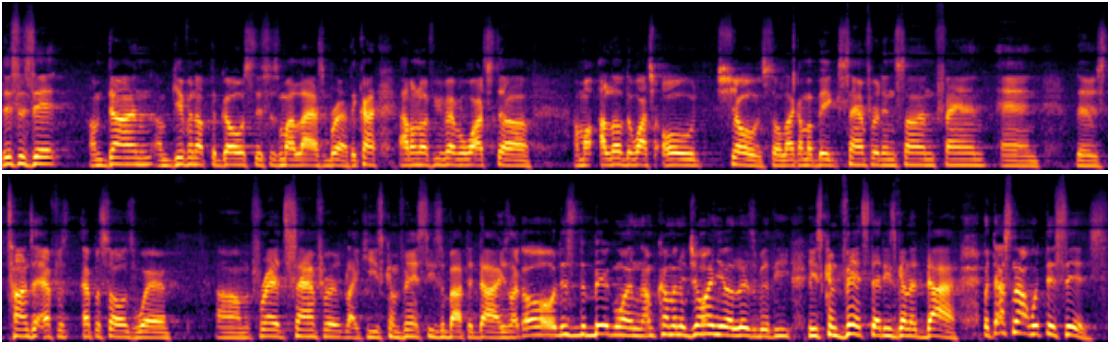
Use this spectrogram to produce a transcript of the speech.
this is it. I'm done. I'm giving up the ghost. This is my last breath. Kind of, I don't know if you've ever watched, uh, a, i love to watch old shows. So, like, I'm a big Sanford and Son fan, and there's tons of episodes where um, Fred Sanford, like he's convinced he's about to die. He's like, oh, this is the big one. I'm coming to join you, Elizabeth. He, he's convinced that he's going to die. But that's not what this is.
